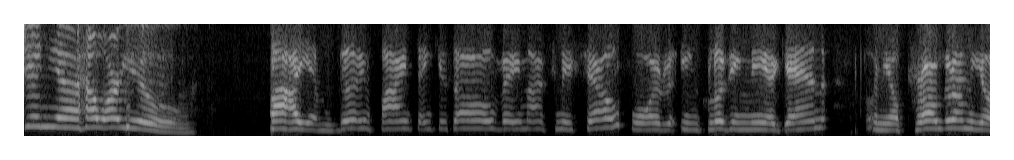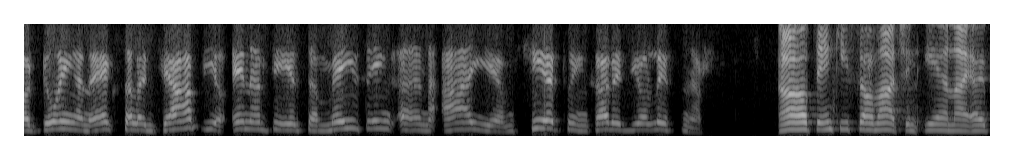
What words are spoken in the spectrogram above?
Maria. How are you? I am doing fine. Thank you so very much, Michele, for including me again on your program. You're doing an excellent job. Your energy is amazing, and I am here to encourage your listeners. Oh, thank you so much, and and I,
